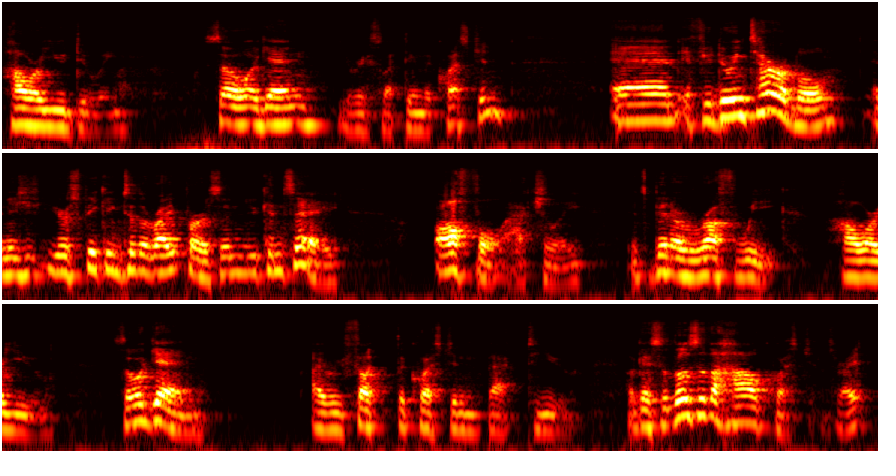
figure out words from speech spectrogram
How are you doing? So again, you're reflecting the question. And if you're doing terrible, and you're speaking to the right person, you can say, awful, actually. It's been a rough week. How are you? So again, I reflect the question back to you. Okay, so those are the how questions, right?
